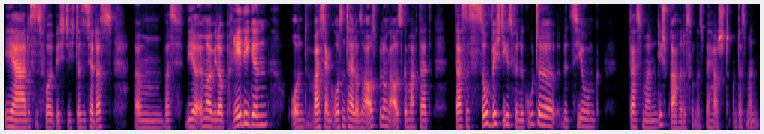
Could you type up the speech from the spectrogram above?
Ja, das ist voll wichtig. Das ist ja das, ähm, was wir immer wieder predigen und was ja einen großen Teil unserer Ausbildung ausgemacht hat, dass es so wichtig ist für eine gute Beziehung, dass man die Sprache des Hundes beherrscht und dass man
